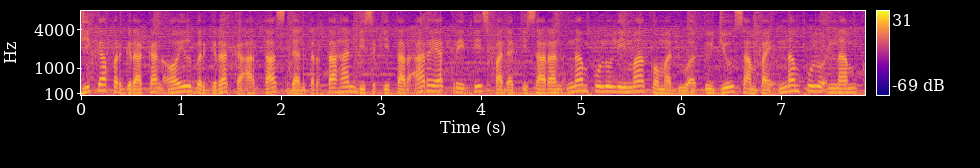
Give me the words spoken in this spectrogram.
jika pergerakan oil bergerak ke atas dan tertahan di sekitar area kritis pada kisaran 65,27 sampai 66,01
